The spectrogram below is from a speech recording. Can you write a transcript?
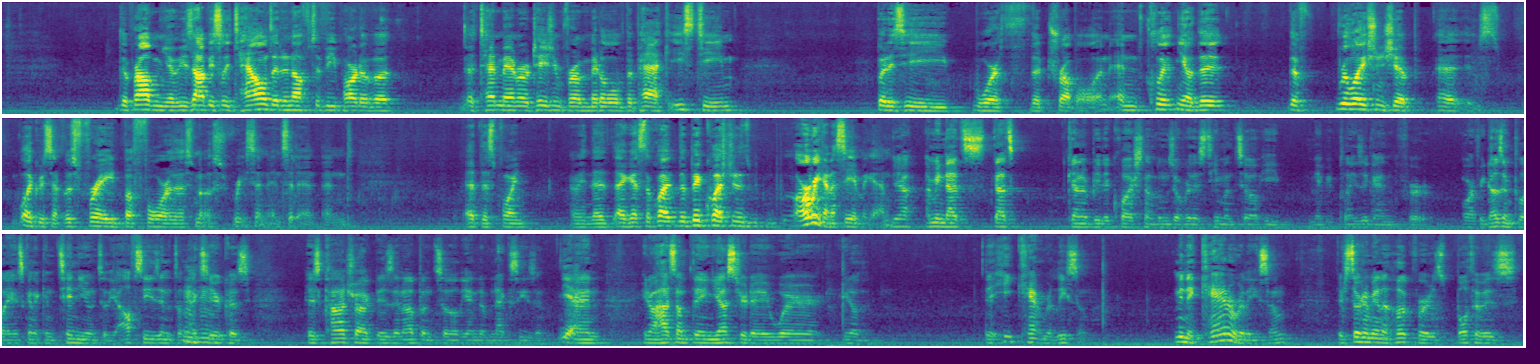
the problem. You know, he's obviously talented enough to be part of a a ten man rotation for a middle of the pack East team. But is he worth the trouble? And and you know the the relationship, is, like we said, was frayed before this most recent incident, and at this point, I mean, the, I guess the the big question is, are we going to see him again? Yeah, I mean that's that's going to be the question that looms over this team until he maybe plays again for, or if he doesn't play, it's going to continue until the off season until mm-hmm. next year because his contract isn't up until the end of next season. Yeah, and you know I had something yesterday where you know the Heat can't release him. I mean, they can release him. They're still going to be on the hook for his both of his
